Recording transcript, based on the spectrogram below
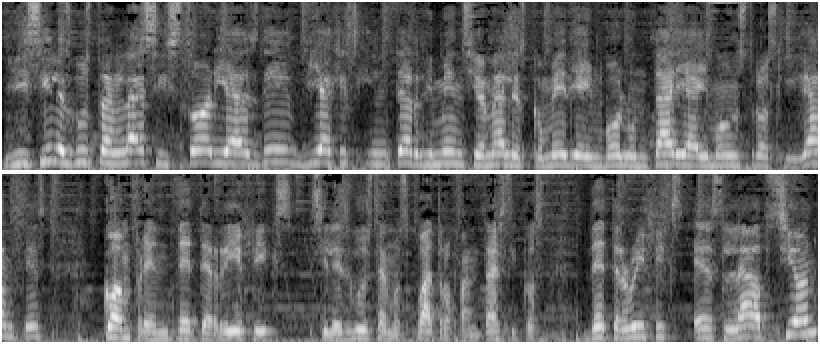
Y si les gustan las historias de viajes interdimensionales, comedia involuntaria y monstruos gigantes, compren The Terrifics. Si les gustan los cuatro fantásticos, The Terrifics es la opción.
